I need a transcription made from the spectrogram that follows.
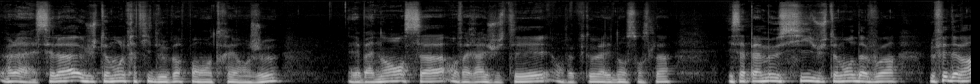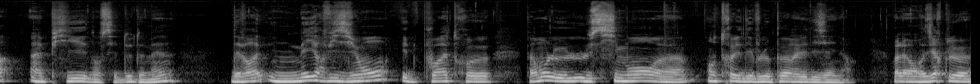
voilà, c'est là justement le creative developer peut entrer en jeu. Et eh ben non, ça, on va réajuster, on va plutôt aller dans ce sens-là. Et ça permet aussi justement d'avoir, le fait d'avoir un pied dans ces deux domaines, d'avoir une meilleure vision et de pouvoir être euh, vraiment le, ciment euh, entre les développeurs et les designers. Voilà, on va dire que le,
